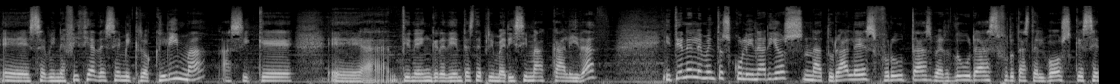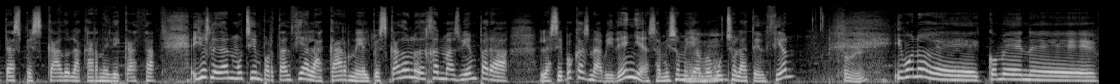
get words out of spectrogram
eh, se beneficia de ese microclima, así que tiene ingredientes de primerísima calidad y tiene elementos culinarios naturales, frutas, verduras, frutas del bosque, setas, pescado, la carne de caza. Ellos le dan mucha importancia a la carne, el pescado lo dejan más bien para las épocas navideñas, a mí eso me llamó mucho la atención. Y bueno, eh, comen, eh,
